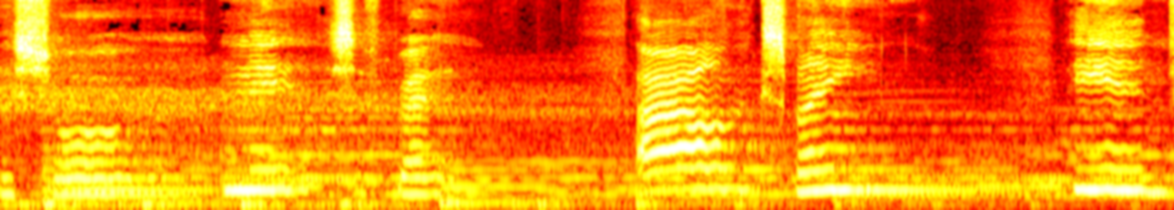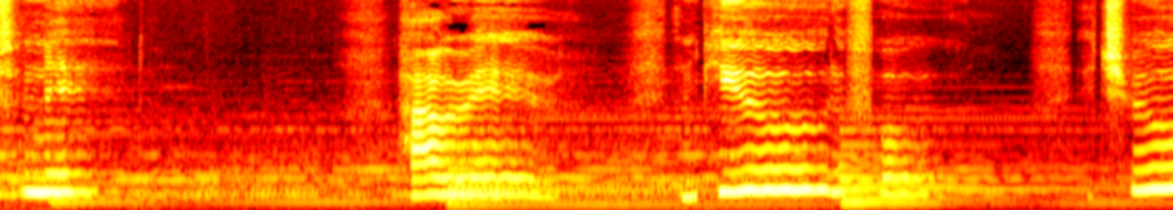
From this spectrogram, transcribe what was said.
the shortness of breath. I'll explain the infinite, how rare and beautiful it truly.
